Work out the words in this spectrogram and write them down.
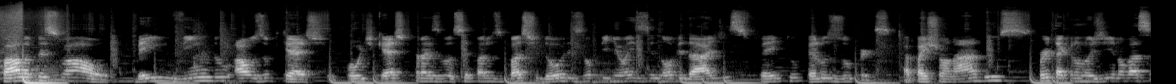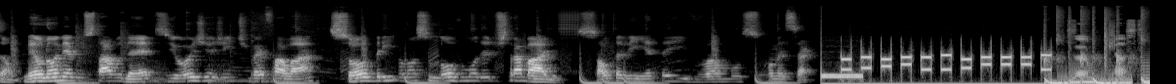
Fala pessoal, bem-vindo ao Zupcast, o podcast que traz você para os bastidores, opiniões e novidades feito pelos Zupers, apaixonados por tecnologia e inovação. Meu nome é Gustavo Debs e hoje a gente vai falar sobre o nosso novo modelo de trabalho. Solta a vinheta e vamos começar. Zupcast.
